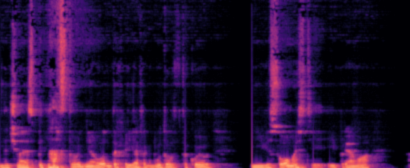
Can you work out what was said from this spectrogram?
начиная с 15 дня отдыха, я как будто вот в такой вот невесомости и прямо а,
